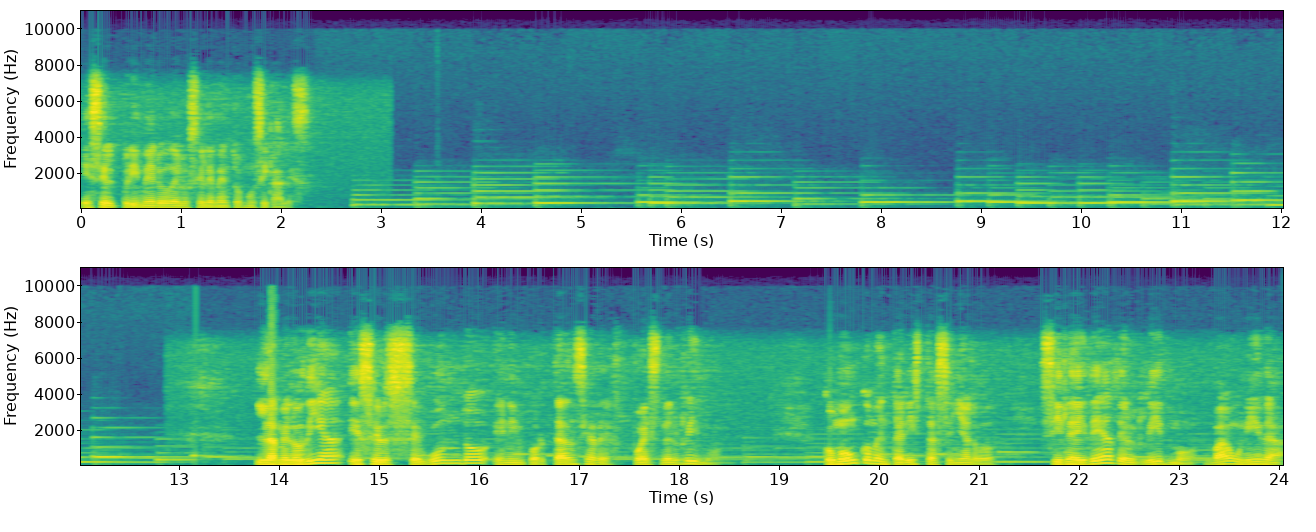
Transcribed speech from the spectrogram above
es el primero de los elementos musicales. La melodía es el segundo en importancia después del ritmo. Como un comentarista señaló, si la idea del ritmo va unida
